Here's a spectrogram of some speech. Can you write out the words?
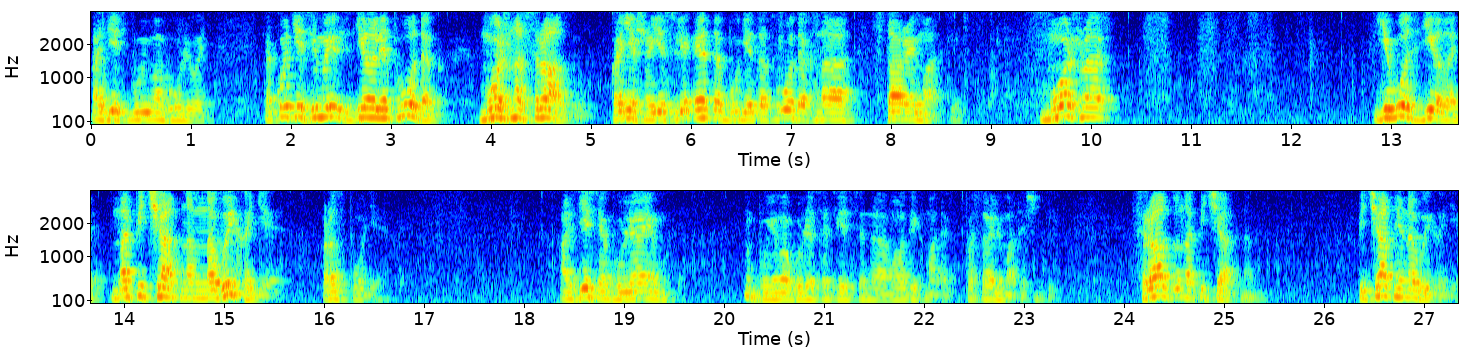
а здесь будем обгуливать. Так вот, если мы сделали отводок, можно сразу, конечно, если это будет отводок на старой матке, можно его сделать на печатном на выходе расплоде, а здесь обгуляем ну, будем огулять, соответственно, молодых маток, поставили маточники. Сразу на печатном. Печатный на выходе.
